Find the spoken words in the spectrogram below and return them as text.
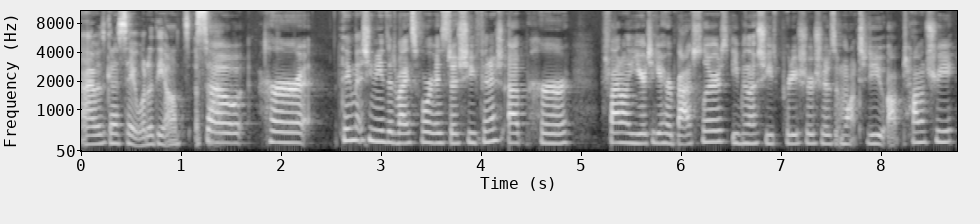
I was gonna say, what are the odds? So that? her thing that she needs advice for is does she finish up her final year to get her bachelor's, even though she's pretty sure she doesn't want to do optometry,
